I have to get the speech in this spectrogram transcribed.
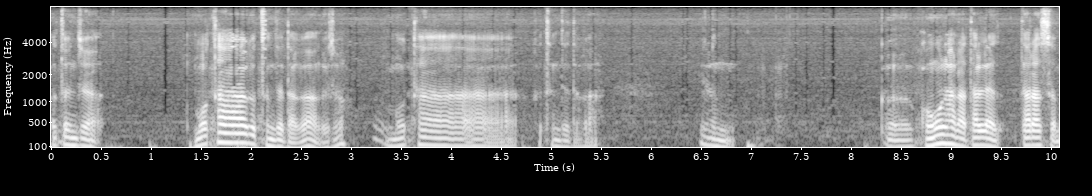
어떤 이제 모타 같은 데다가 그죠? 모타 같은 데다가 이런 어, 공을 하나 달려 달아서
